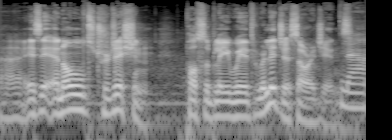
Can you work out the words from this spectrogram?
Uh, is it an old tradition, possibly with religious origins? Nah.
